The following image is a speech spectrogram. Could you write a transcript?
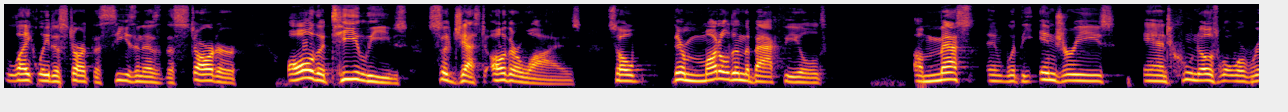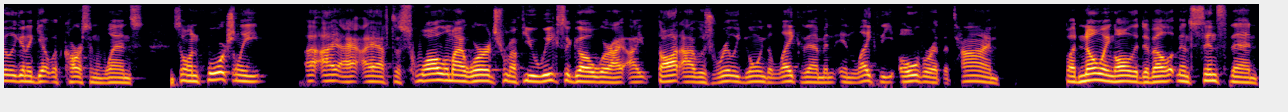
likely to start the season as the starter, all the tea leaves suggest otherwise. So they're muddled in the backfield, a mess and with the injuries, and who knows what we're really going to get with Carson Wentz. So unfortunately, I, I, I, have to swallow my words from a few weeks ago where I, I thought I was really going to like them and, and like the over at the time. But knowing all the developments since then,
